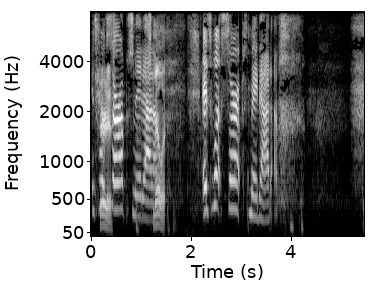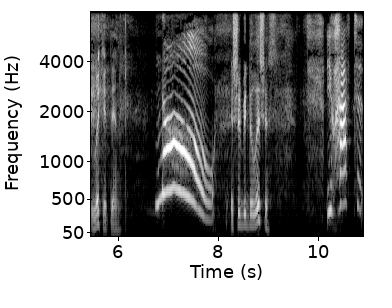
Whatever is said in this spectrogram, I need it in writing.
It's Sure what it is. syrup's made out Smell of. Smell it. It's what syrup's made out of. Lick it then. No! It should be delicious. You have to.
